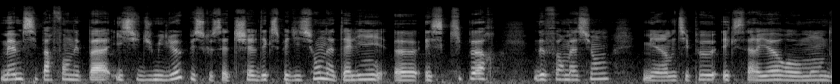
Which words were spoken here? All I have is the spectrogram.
même si parfois on n'est pas issu du milieu, puisque cette chef d'expédition, Nathalie, euh, est skipper de formation, mais un petit peu extérieur au monde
